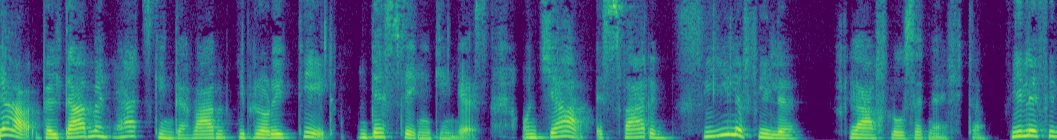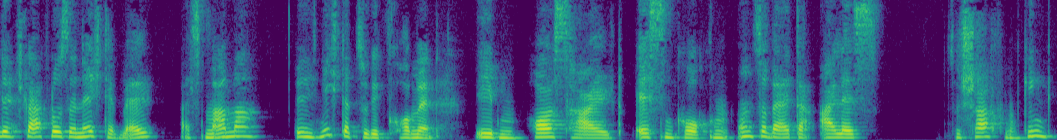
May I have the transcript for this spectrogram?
Ja, weil da mein Herz ging, da war die Priorität und deswegen ging es. Und ja, es waren viele, viele schlaflose Nächte. Viele, viele schlaflose Nächte, weil als Mama bin ich nicht dazu gekommen, eben Haushalt, Essen kochen und so weiter alles zu schaffen. Ging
